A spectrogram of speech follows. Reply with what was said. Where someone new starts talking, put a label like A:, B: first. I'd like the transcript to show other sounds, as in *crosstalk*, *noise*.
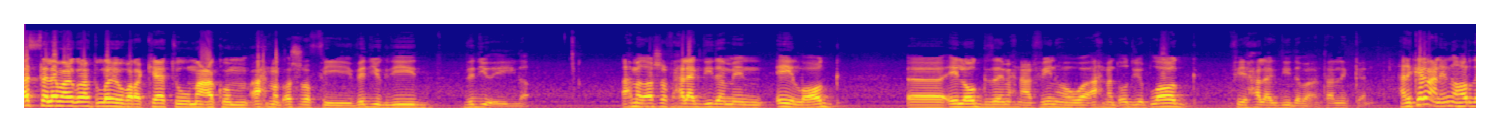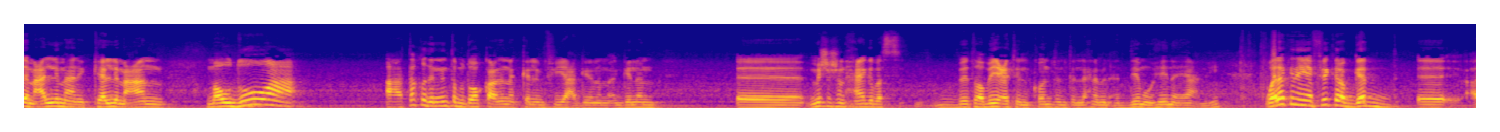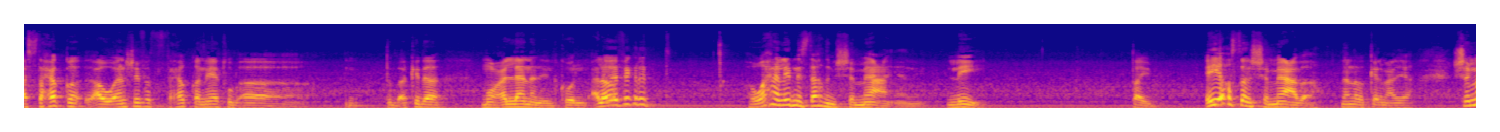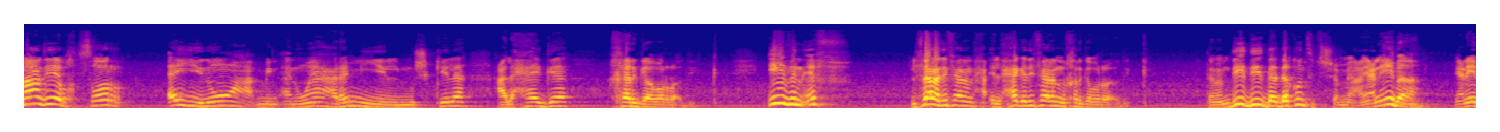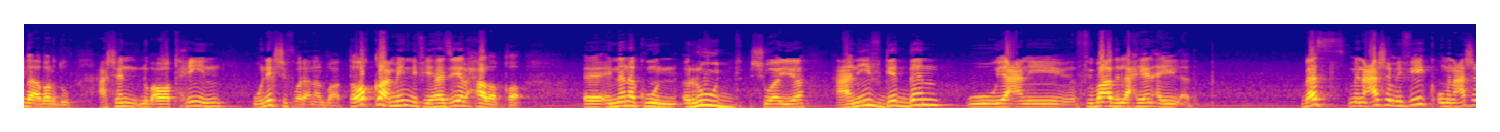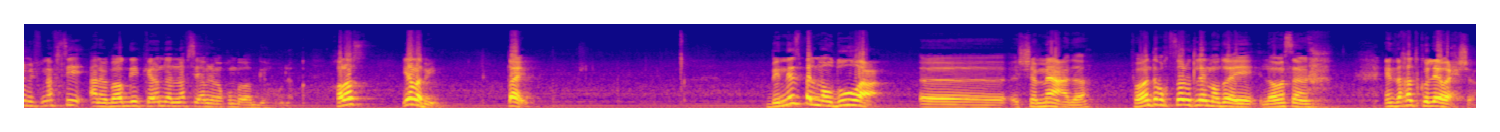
A: السلام عليكم ورحمة الله وبركاته. معكم أحمد أشرف في فيديو جديد. فيديو إيه؟ لا. أحمد أشرف في حلقة جديدة من A-log A-log زي ما إحنا عارفين هو أحمد audio blog في حلقة جديدة بقى. تعال نتكلم. هنتكلم عن إيه النهاردة يا معلم؟ هنتكلم عن موضوع أعتقد إن أنت متوقع إن أنا أتكلم فيه عاجلا أم آجلا مش عشان حاجة بس بطبيعة ال content اللي إحنا بنقدمه هنا يعني. ولكن هي فكرة بجد آه، أستحق أو أنا شايفها تستحق إن هي تبقى تبقى كده معلنة للكل. ألا وهي فكرة هو إحنا ليه بنستخدم الشماعة يعني؟ ليه؟ طيب إيه أصلا الشماعة بقى اللي أنا بتكلم عليها؟ الشماعة دي باختصار أي نوع من أنواع رمي المشكلة على حاجة خارجة بره إيديك. even if الفعلة دي فعلا الحاجة دي فعلا خارجة بره إيديك. تمام؟ دي دي ده, ده concept الشماعة. يعني إيه بقى؟ يعني إيه بقى برضو؟ عشان نبقى واضحين ونكشف ورقنا لبعض. توقع مني في هذه الحلقة آه إن أنا أكون rude شوية عنيف جدا ويعني في بعض الأحيان قليل الأدب. بس من عشمي فيك ومن عشمي في نفسي أنا بوجه الكلام ده لنفسي قبل ما أكون بوجهه لك. خلاص؟ يلا بينا. طيب بالنسبة لموضوع آه الشماعة ده فهو انت باختصار بتلاقي الموضوع إيه؟ هو مثلا *laughs* انت دخلت كلية وحشة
